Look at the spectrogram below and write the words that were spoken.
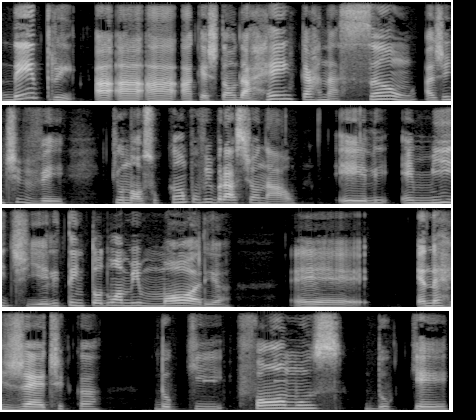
dentre a, a, a questão da reencarnação, a gente vê que o nosso campo vibracional ele emite, ele tem toda uma memória é, energética do que fomos, do que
